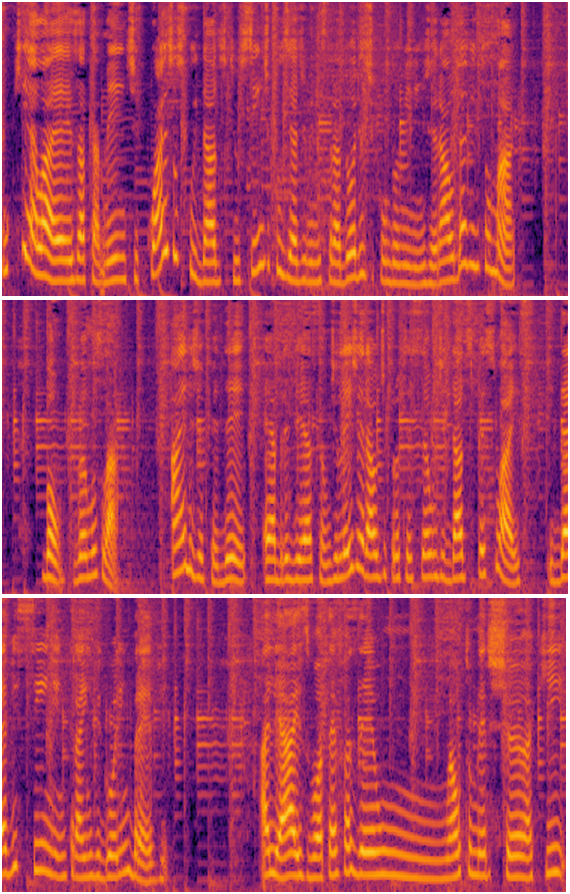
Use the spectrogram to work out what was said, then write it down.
O que ela é exatamente? Quais os cuidados que os síndicos e administradores de condomínio em geral devem tomar? Bom, vamos lá. A LGPD é a abreviação de Lei Geral de Proteção de Dados Pessoais e deve sim entrar em vigor em breve. Aliás, vou até fazer um auto-merchan aqui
